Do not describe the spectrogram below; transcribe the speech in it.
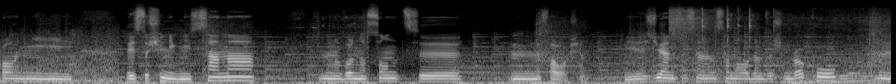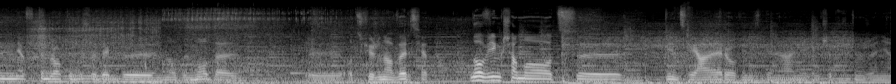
koni. Jest to silnik Nissana, mm, wolnosący mm, V8. Jeździłem tym samochodem w zeszłym roku. Mm, W tym roku wyszedł jakby nowy model, y, odświeżona wersja. No większa moc, y, więcej aero, więc generalnie większe przeciążenia.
